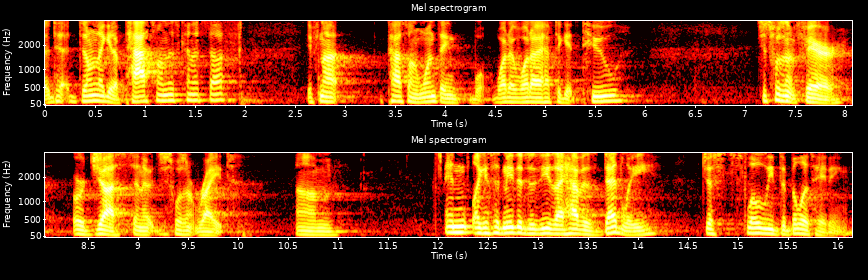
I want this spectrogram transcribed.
I, don't I get a pass on this kind of stuff? If not pass on one thing, what, what do I have to get two? Just wasn't fair or just, and it just wasn't right. Um, and like I said, neither disease I have is deadly, just slowly debilitating.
